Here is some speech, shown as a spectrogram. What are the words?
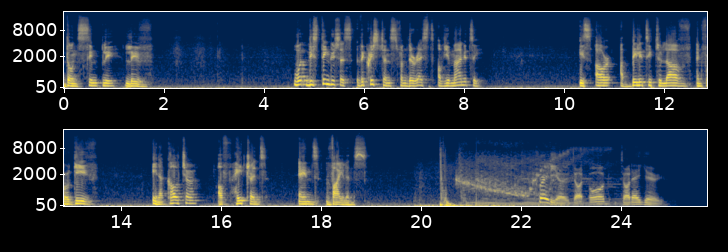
don't simply live. What distinguishes the Christians from the rest of humanity is our ability to love and forgive in a culture of hatred and violence. radio.org.au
